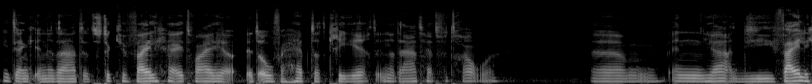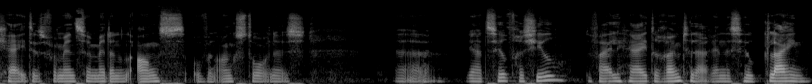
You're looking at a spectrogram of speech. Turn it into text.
Ik denk inderdaad, het stukje veiligheid waar je het over hebt, dat creëert inderdaad het vertrouwen. Ehm, en ja, die veiligheid is voor mensen met een angst of een angststoornis. Eh, ja, het is heel fragiel. De veiligheid, de ruimte daarin is heel klein.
